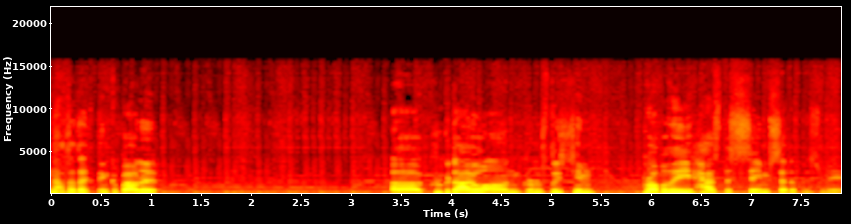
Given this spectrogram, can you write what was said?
Now that I think about it, uh, Krookodile on Grimsley's team probably has the same setup as me.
